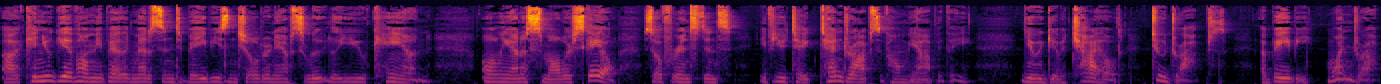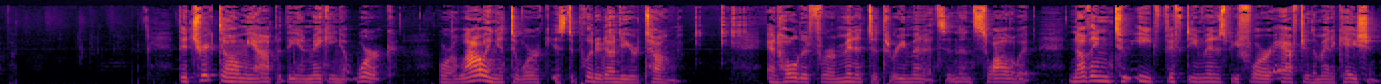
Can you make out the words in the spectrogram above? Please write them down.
Uh, can you give homeopathic medicine to babies and children? Absolutely, you can, only on a smaller scale. So, for instance, if you take 10 drops of homeopathy, you would give a child two drops, a baby one drop. The trick to homeopathy and making it work, or allowing it to work, is to put it under your tongue and hold it for a minute to three minutes and then swallow it. Nothing to eat 15 minutes before or after the medication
